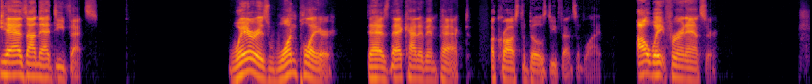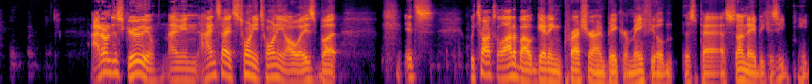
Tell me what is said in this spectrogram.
has on that defense. Where is one player that has that kind of impact across the Bills' defensive line? I'll wait for an answer. I don't disagree with you. I mean, hindsight's twenty twenty always, but it's we talked a lot about getting pressure on Baker Mayfield this past Sunday because he he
